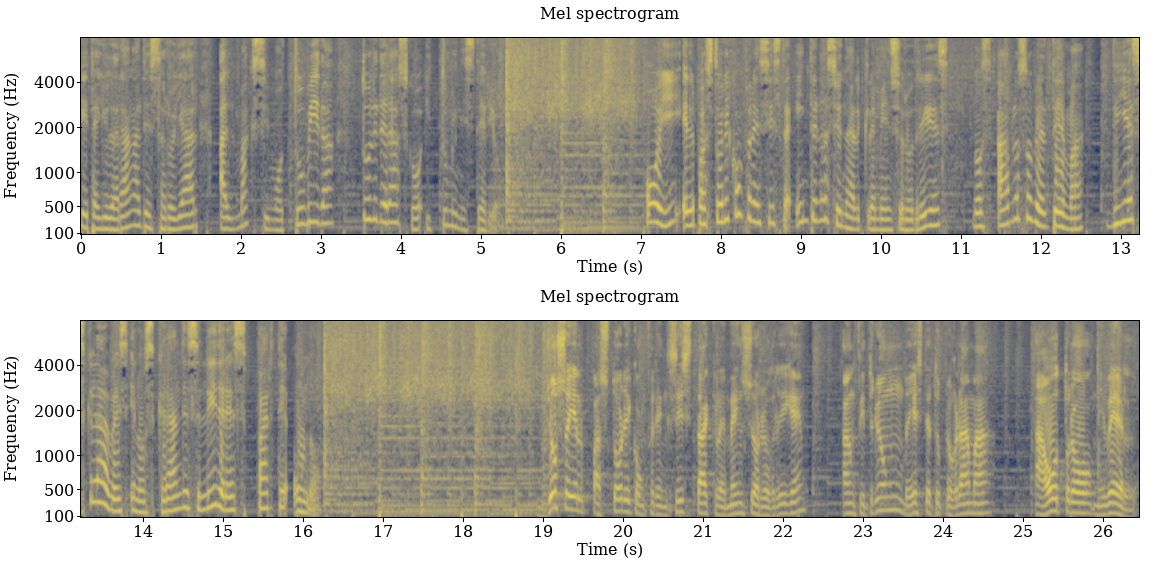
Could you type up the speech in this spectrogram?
que te ayudarán a desarrollar al máximo tu vida, tu liderazgo y tu ministerio. Hoy, el pastor y conferencista internacional Clemencio Rodríguez nos habla sobre el tema 10 claves en los grandes líderes, parte 1. Yo soy el pastor y conferencista Clemencio Rodríguez, anfitrión de este tu programa a otro nivel.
